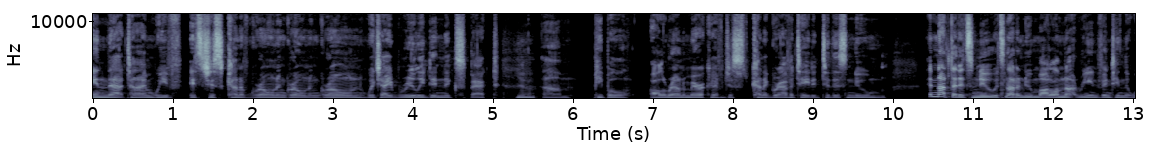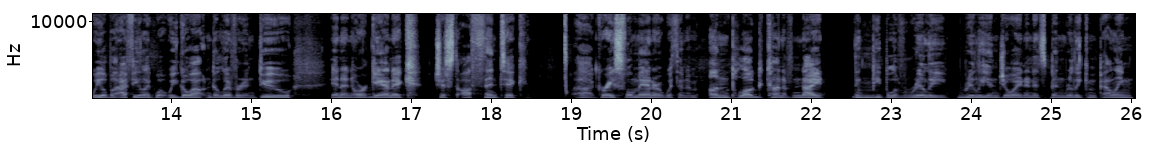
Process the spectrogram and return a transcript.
in that time, we've it's just kind of grown and grown and grown, which I really didn't expect. yeah Um, people all around America have just kind of gravitated to this new, and not that it's new, it's not a new model. I'm not reinventing the wheel, but I feel like what we go out and deliver and do in an organic, just authentic, uh, graceful manner with an unplugged kind of night. I think people have really, really enjoyed, and it's been really compelling.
